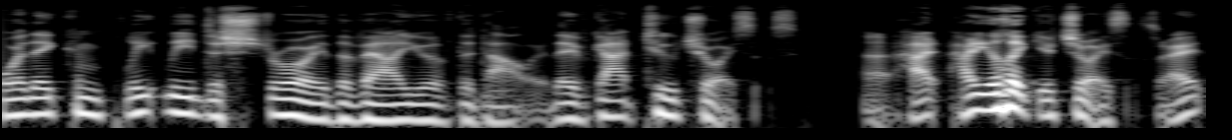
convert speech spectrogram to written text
or they completely destroy the value of the dollar. They've got two choices. Uh, how, how do you like your choices, right?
